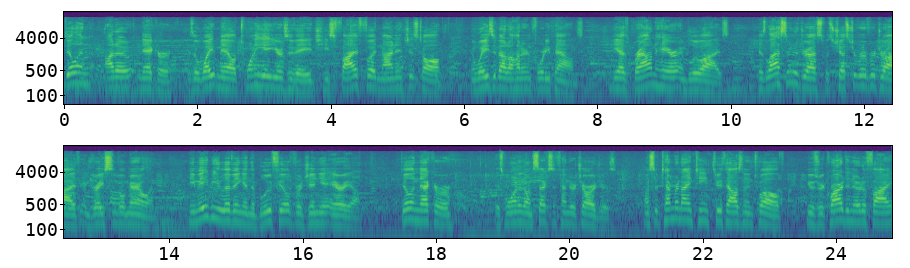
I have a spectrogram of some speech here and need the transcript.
Dylan Otto Necker is a white male, 28 years of age. He's 5 foot 9 inches tall and weighs about 140 pounds. He has brown hair and blue eyes. His last known address was Chester River Drive in Grasonville, Maryland. He may be living in the Bluefield, Virginia area. Dylan Necker is wanted on sex offender charges. On September 19, 2012, he was required to notify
